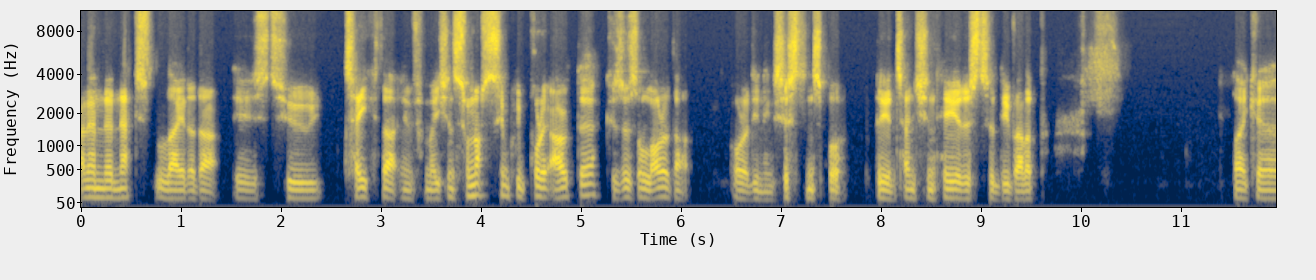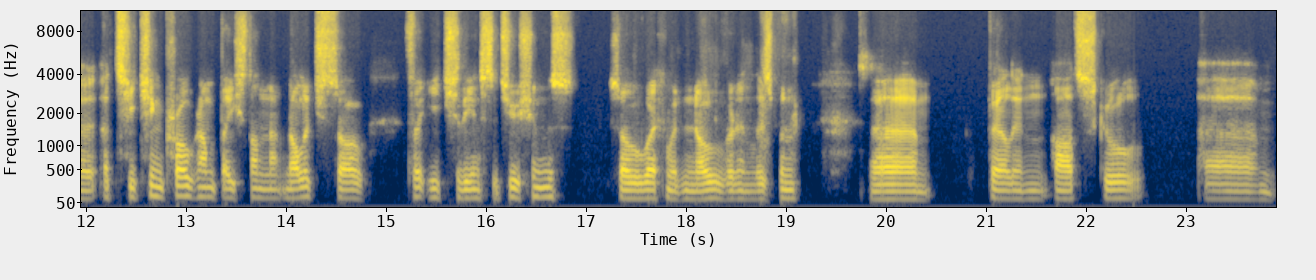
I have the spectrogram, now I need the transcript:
and then the next layer of that is to take that information. So not simply put it out there, because there's a lot of that already in existence, but the intention here is to develop like a, a teaching program based on that knowledge. So for each of the institutions, so we're working with Nova in Lisbon, um, Berlin Arts School, um,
